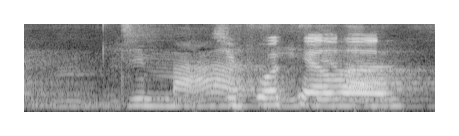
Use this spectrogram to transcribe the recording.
de massa, tipo assim, sei lá. aquela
